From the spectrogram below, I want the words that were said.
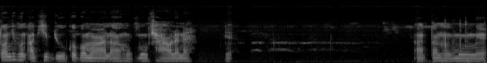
ตอนที่ผมอัดคลิปอยู่ก็ประมาณอ่าหกโมงเช้าแล้วนะ เนี่ย อัดตอนหกโมงเลย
